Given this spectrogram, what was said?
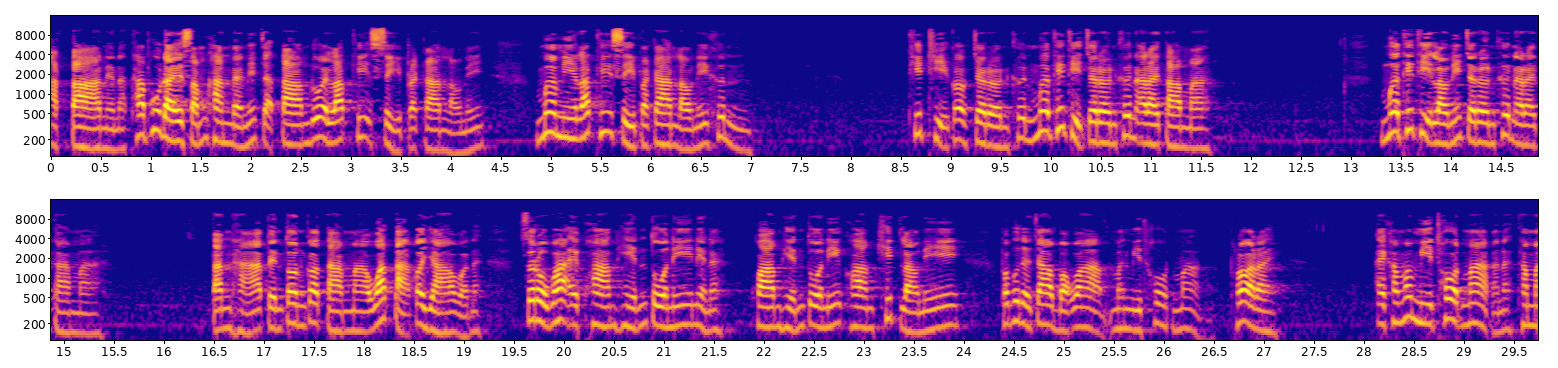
อัตตาเนี่ยนะถ้าผู้ใดสำคัญแบบนี้จะตามด้วยลัทธิสี่ประการเหล่านี้ เมื่อมีลัทธิสี่ประการเหล่านี้ขึ้น ทิฏฐิก็เจริญขึ้น เมื่อทิฏฐิเจริญขึ้นอะไรตามมา เมื่อทิฏฐิเหล่านี้เจริญขึ้นอะไรตามมา ตัณหาเป็นต้นก็ตามมาวัตตะก็ยาวอะนะสรุปว่าไอ้ความเห็นตัวนี้เนี่ยนะความเห็นตัวนี้ความคิดเหล่านี้ พระพุทธเจ้าบอกว่ามันมีโทษมาก เพราะอะไร ไอ้คำว่ามีโทษมากนะทำไม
